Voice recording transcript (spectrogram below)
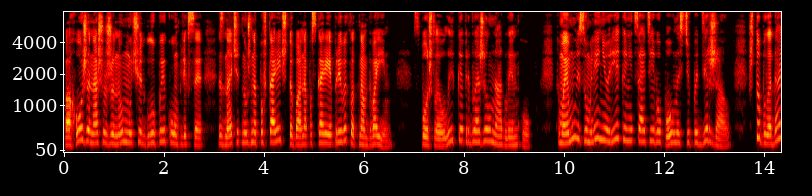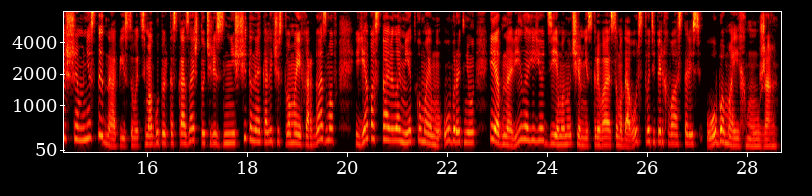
«Похоже, нашу жену мучают глупые комплексы. Значит, нужно повторить, чтобы она поскорее привыкла к нам двоим». С пошлой улыбкой предложил наглый инкуб. К моему изумлению, Рек инициативу полностью поддержал. Что было дальше, мне стыдно описывать. Могу только сказать, что через несчитанное количество моих оргазмов я поставила метку моему оборотню и обновила ее демону, чем, не скрывая самодовольства, теперь хвастались оба моих мужа.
